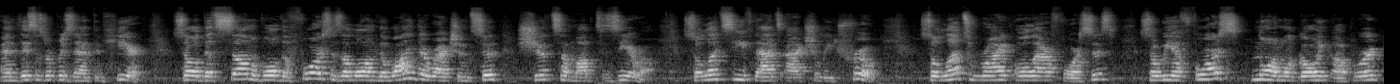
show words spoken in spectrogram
and this is represented here. So the sum of all the forces along the y direction should, should sum up to zero. So let's see if that's actually true. So let's write all our forces. So we have force normal going upward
